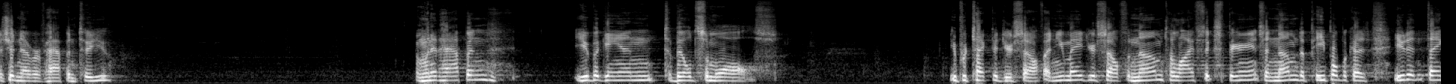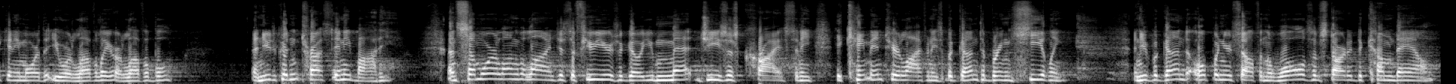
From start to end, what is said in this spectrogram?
It should never have happened to you. And when it happened, you began to build some walls. You protected yourself and you made yourself numb to life's experience and numb to people because you didn't think anymore that you were lovely or lovable. And you couldn't trust anybody. And somewhere along the line, just a few years ago, you met Jesus Christ and he, he came into your life and he's begun to bring healing. And you've begun to open yourself and the walls have started to come down.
